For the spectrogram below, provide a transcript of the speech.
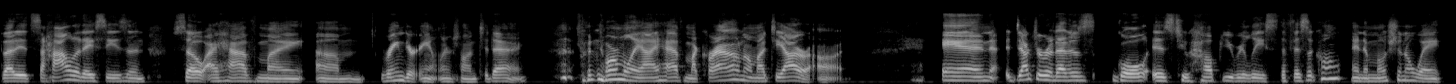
but it's the holiday season. So I have my um, reindeer antlers on today, but normally I have my crown or my tiara on. And Dr. Renetta's goal is to help you release the physical and emotional weight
